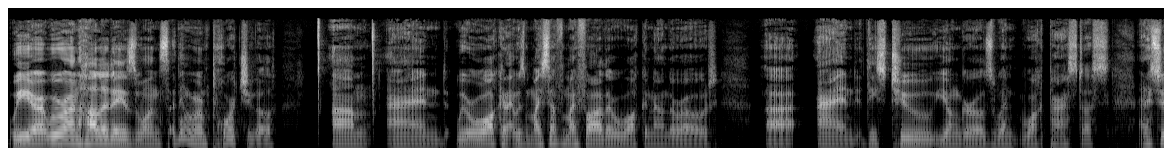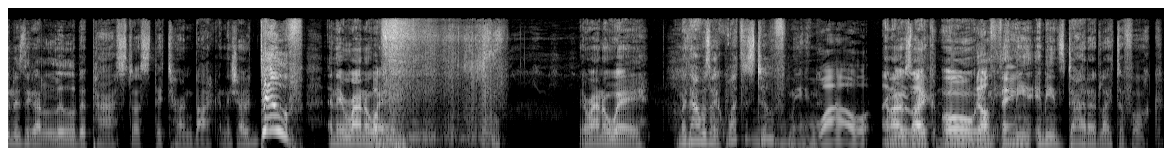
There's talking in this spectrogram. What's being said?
we are we were on holidays once. I think we were in Portugal, um, and we were walking. It was myself and my father were walking down the road, uh, and these two young girls went walked past us. And as soon as they got a little bit past us, they turned back and they shouted "Dilf!" and they ran away. they ran away. My dad was like, "What does "Dilf" mean?" Wow. And, I was like, "Oh, it- nothing. It, mean, it means dad. I'd like to fuck."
